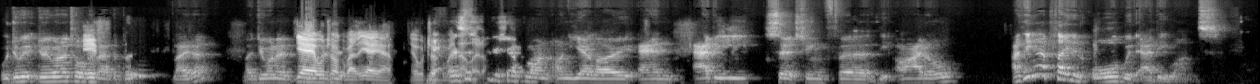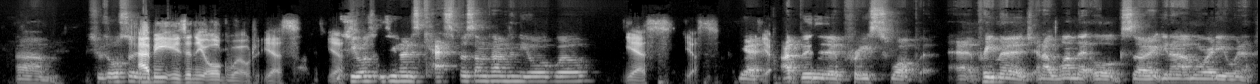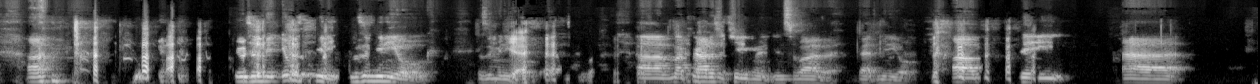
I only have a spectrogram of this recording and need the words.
Well, do we do we want to talk If- about the blue later? Like, do you want to? Yeah, we'll talk about it. Yeah, yeah, yeah we'll talk Yeah, about Let's that just later. finish up on on yellow and Abby searching for the idol. I think I played an org with Abby once. Um, she was also Abby is in the org world. Yes, yes, She was. Is she known as Casper sometimes in the org world? yes, yes. Yeah, Yeah. I booted her pre-swap, uh, pre-merge, and I won that org. So you know, I'm already a winner. Um, it was a it was a mini it was a mini org. It was a mini Yeah. org. Um, my proudest achievement in Survivor that mini org. Um, the uh,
